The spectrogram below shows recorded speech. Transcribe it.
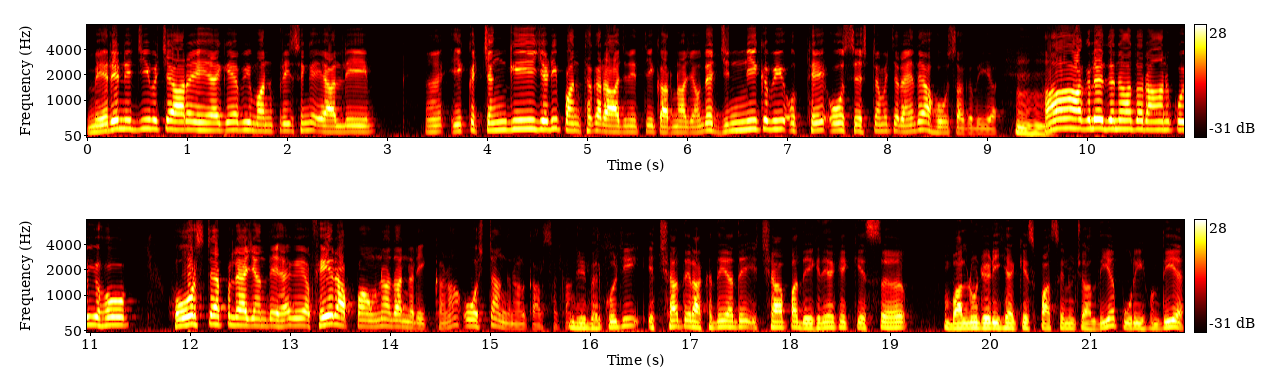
ਮੇਰੇ ਨਿੱਜੀ ਵਿਚਾਰ ਇਹ ਹੈਗੇ ਆ ਵੀ ਮਨਪ੍ਰੀਤ ਸਿੰਘ ਇਆਲੀ ਅ, ਇੱਕ ਚੰਗੀ ਜਿਹੜੀ ਪੰਥਕ ਰਾਜਨੀਤੀ ਕਰਨਾ ਚਾਹੁੰਦੇ ਆ, ਜਿੰਨੀ ਕੁ ਵੀ ਉੱਥੇ ਉਹ ਸਿਸਟਮ ਵਿੱਚ ਰਹਿੰਦਿਆਂ ਹੋ ਸਕਦੀ ਆ। ਹਾਂ ਅਗਲੇ ਦਿਨਾਂ ਦੌਰਾਨ ਕੋਈ ਉਹ ਹੋਰ ਸਟੈਪ ਲੈ ਜਾਂਦੇ ਹੈਗੇ ਆ ਫਿਰ ਆਪਾਂ ਉਹਨਾਂ ਦਾ ਨਿਰੀਖਣ ਉਸ ਢੰਗ ਨਾਲ ਕਰ ਸਕਾਂਗੇ। ਜੀ ਬਿਲਕੁਲ ਜੀ। ਇੱਛਾ ਤੇ ਰੱਖਦੇ ਆ ਤੇ ਇੱਛਾ ਆਪਾਂ ਦੇਖਦੇ ਆ ਕਿ ਕਿਸ ਵੱਲ ਨੂੰ ਜਿਹੜੀ ਹੈ ਕਿਸ ਪਾਸੇ ਨੂੰ ਚੱਲਦੀ ਹੈ ਪੂਰੀ ਹੁੰਦੀ ਹੈ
